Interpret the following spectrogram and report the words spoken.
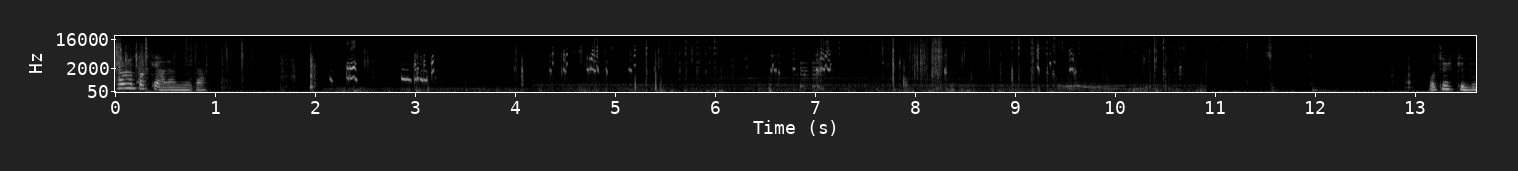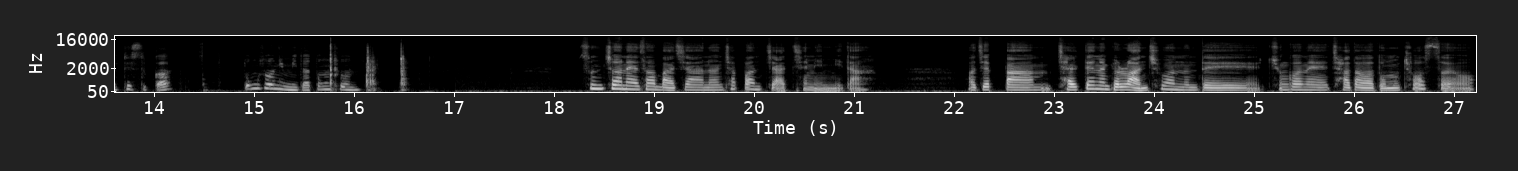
천 원밖에 안 합니다. 어떻게 이렇게 못했을까? 똥손입니다, 똥손. 순천에서 맞이하는 첫 번째 아침입니다. 어젯밤 잘 때는 별로 안 추웠는데 중간에 자다가 너무 추웠어요.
